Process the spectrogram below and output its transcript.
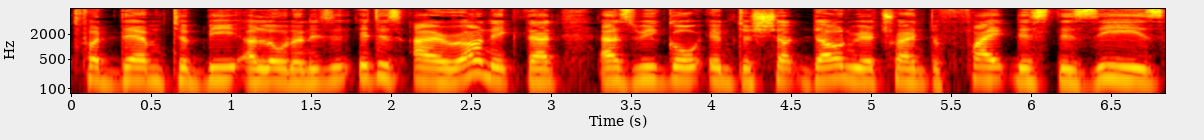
for them to be alone. And it is ironic that as we go into shutdown, we are trying to fight this disease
